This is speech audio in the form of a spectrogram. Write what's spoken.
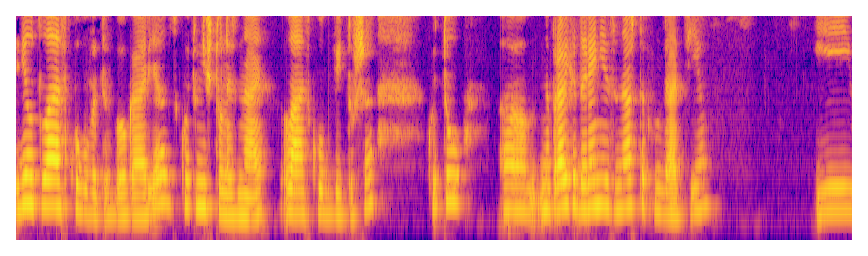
един от лайенс клубовете в България, за които нищо не знаех, лайенс клуб Витуша, които направиха дарение за нашата фундация и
